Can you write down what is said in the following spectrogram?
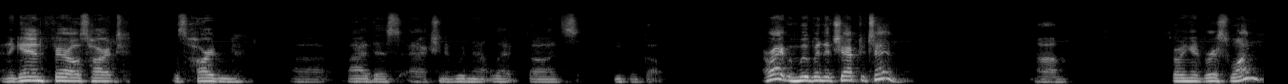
and again, Pharaoh's heart was hardened uh, by this action and would not let God's people go. All right, we move into chapter 10. Um, starting at verse 1,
